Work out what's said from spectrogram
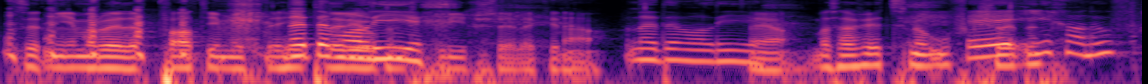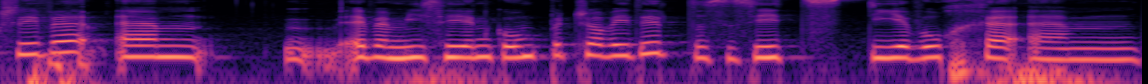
es hat niemand wollen Pfadi mit der Hitlerjugend ich. gleichstellen, genau. Nicht einmal ich. Ja. Was hast du jetzt noch Hey, aufgeschrieben? ich habe aufgeschrieben, ähm, eben mein Hirn gumpert schon wieder, dass es jetzt diese Woche ähm,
